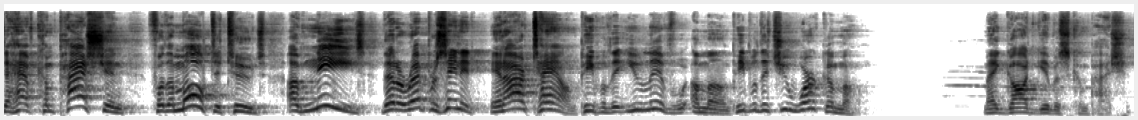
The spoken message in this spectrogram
to have compassion for the multitudes of needs that are represented in our town, people that you live among, people that you work among. May God give us compassion.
